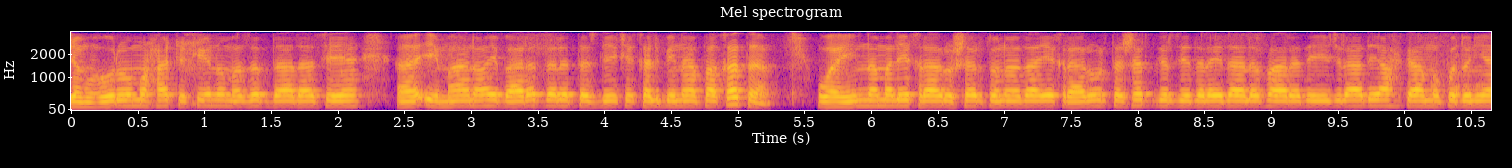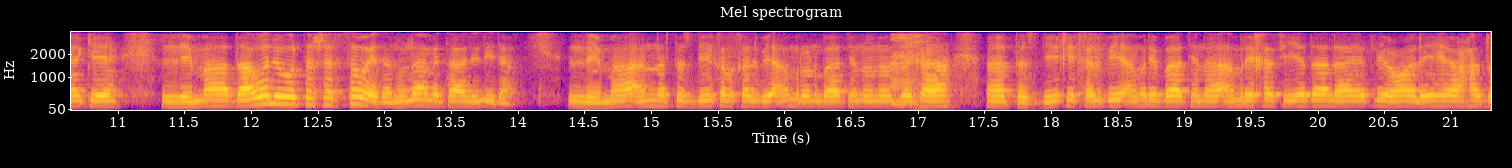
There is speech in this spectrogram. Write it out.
جمهور محققین مذهب دا ده چې ایمان عبارت ده له تصدیق قلبی نه فقط وانما الاقرار شرط نو دا اقرار ورته شرط ګرځیدلی ده لپاره د اجرا د احکامو په دنیا کې لما دا ولې ورته شرط سوی ده نو لام تعلیلی ده لما ان تصدیق القلب امر باطن نو ځکه تصدیق قلبی امر باطنه امر خفیه ده لا یطلع علیه احد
